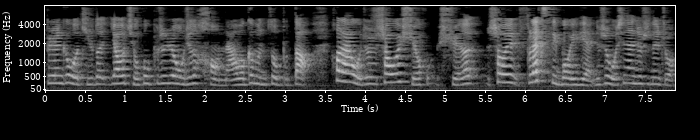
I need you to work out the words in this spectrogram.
别人给我提出的要求或布置任务，我觉得好难，我根本做不到。后来我就是稍微学学了，稍微 flexible 一点，就是我现在就是那种，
